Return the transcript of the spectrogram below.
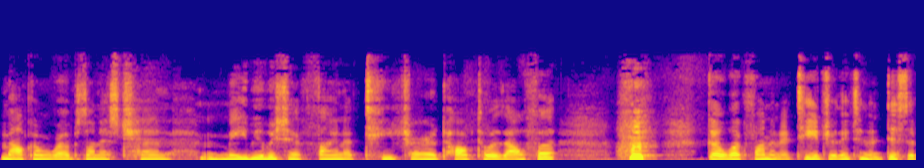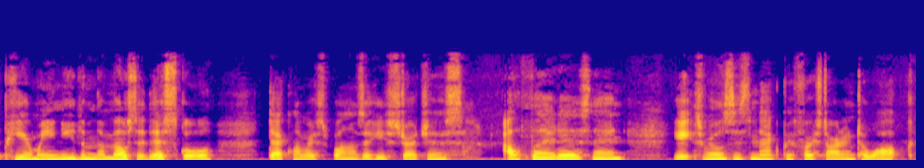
Malcolm rubs on his chin. Maybe we should find a teacher to talk to his alpha? Good luck finding a teacher. They tend to disappear when you need them the most at this school. Declan responds as he stretches alpha it is, then Yates rolls his neck before starting to walk.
